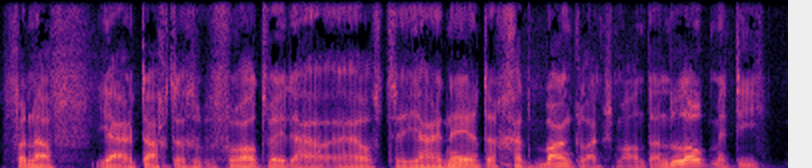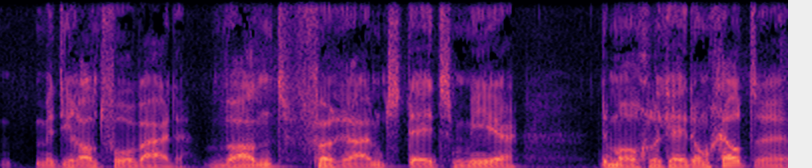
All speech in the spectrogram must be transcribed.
vanaf jaren 80, vooral tweede helft jaren 90... gaat de bank langzamerhand aan de loop met die, met die randvoorwaarden. Want verruimt steeds meer de mogelijkheden om geld eh, eh,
